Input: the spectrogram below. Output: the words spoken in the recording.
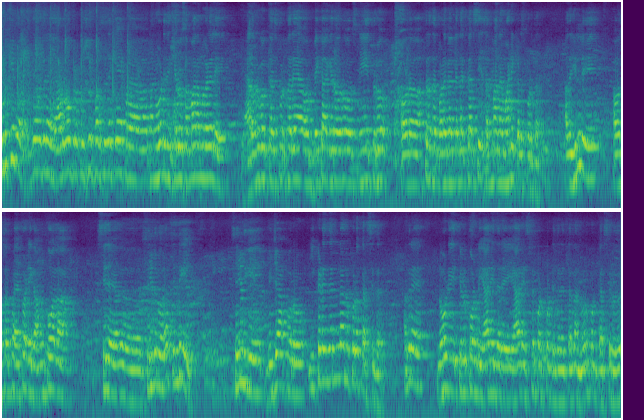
ಹುಡುಕಿದ್ದಾರೆ. ಇದೇ ಹೋದರೆ ಯಾರಿಗೊಬ್ರು ಖುಷಿ ಪಡಿಸೋದಕ್ಕೆ ನಾನು ನೋಡಿದ್ದೀನಿ ಕೆಲವು ಸಮಾರಂಭಗಳಲ್ಲಿ. ಯಾರಿಗೂ ಕಳಿಸ್ಕೊಡ್ತಾರೆ, ಅವ್ರು ಬೇಕಾಗಿರೋರು, ಸ್ನೇಹಿತರು ಅವರ ಹತ್ತಿರದ ಬಳಗಕ್ಕೆಲ್ಲ ಕರೆಸಿ ಸನ್ಮಾನ ಮಾಡಿ ಕಳಿಸ್ಕೊಡ್ತಾರೆ. ಅದು ಇಲ್ಲಿ ಅವ್ರು ಸ್ವಲ್ಪ ಎಫರ್ಟ್ ಈಗ ಅಂಕೋಲ ಸಿಂಧನೂರ ಸಿಂದಗಿ ಸಿಂದಗಿ ಬಿಜಾಪುರ ಈ ಕಡೆಯಿಂದೆಲ್ಲನೂ ಕೂಡ ಕರೆಸಿದ್ದಾರೆ. ಅಂದರೆ ನೋಡಿ ತಿಳ್ಕೊಂಡು ಯಾರಿದ್ದಾರೆ, ಯಾರು ಹೆಸರು ಪಡ್ಕೊಂಡಿದ್ದಾರೆ ಅಂತೆಲ್ಲ ನೋಡ್ಕೊಂಡು ಕರೆಸಿರೋದು.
